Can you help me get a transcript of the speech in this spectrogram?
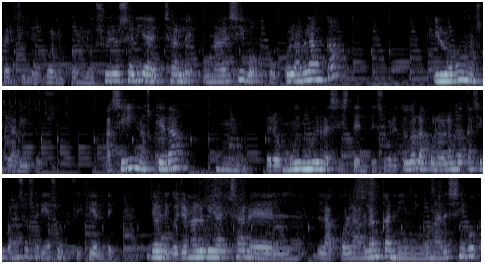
perfiles? Bueno, pues lo suyo sería echarle un adhesivo o cola blanca y luego unos clavitos. Así nos queda Mm, pero muy muy resistente. Sobre todo la cola blanca casi con eso sería suficiente. Ya os digo, yo no le voy a echar la cola blanca ni ningún adhesivo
